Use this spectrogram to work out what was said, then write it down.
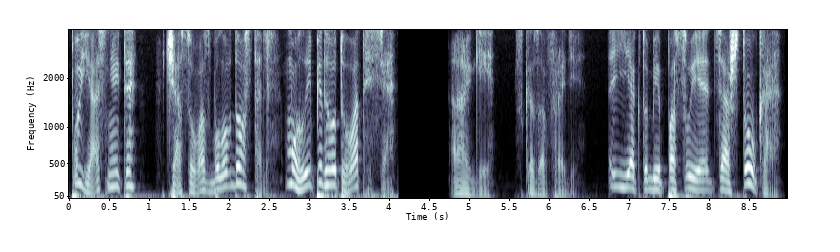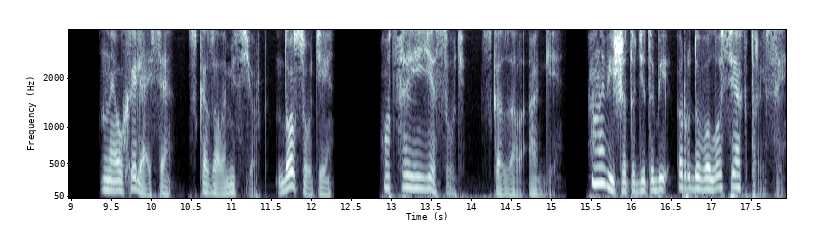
пояснюйте. Часу у вас було вдосталь, могли підготуватися. Агі, сказав Фредді, як тобі пасує ця штука? Не ухиляйся, сказала міс Йорк. До суті. Оце і є суть, сказала Аггі. А навіщо тоді тобі рудоволосі актриси?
